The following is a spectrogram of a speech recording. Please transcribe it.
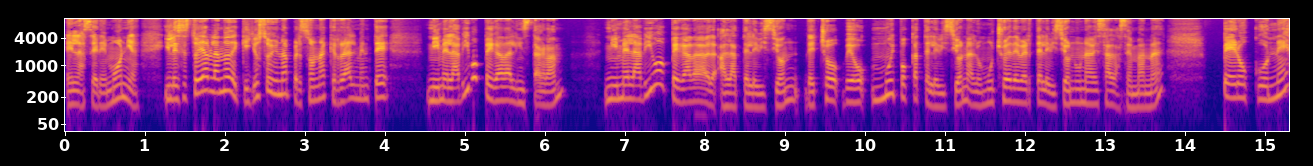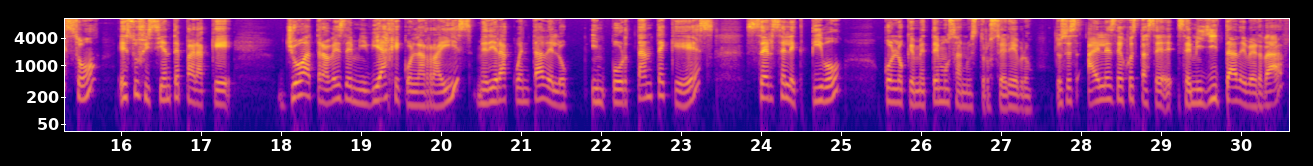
en la ceremonia. Y les estoy hablando de que yo soy una persona que realmente ni me la vivo pegada al Instagram, ni me la vivo pegada a la televisión. De hecho, veo muy poca televisión, a lo mucho he de ver televisión una vez a la semana, pero con eso es suficiente para que yo a través de mi viaje con la raíz me diera cuenta de lo importante que es ser selectivo con lo que metemos a nuestro cerebro. Entonces, ahí les dejo esta semillita de verdad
